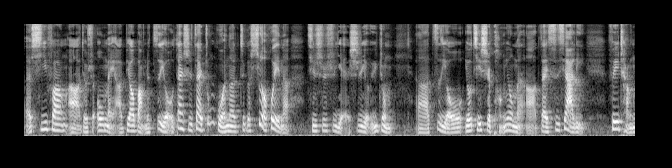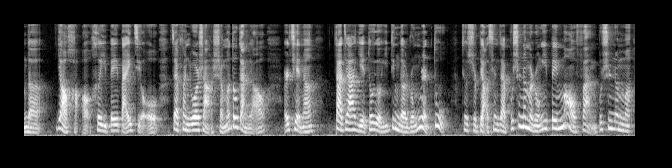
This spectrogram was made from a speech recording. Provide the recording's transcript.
呃，西方啊，就是欧美啊，标榜着自由，但是在中国呢，这个社会呢，其实是也是有一种。啊，自由，尤其是朋友们啊，在私下里非常的要好，喝一杯白酒，在饭桌上什么都敢聊，而且呢，大家也都有一定的容忍度，就是表现在不是那么容易被冒犯，不是那么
